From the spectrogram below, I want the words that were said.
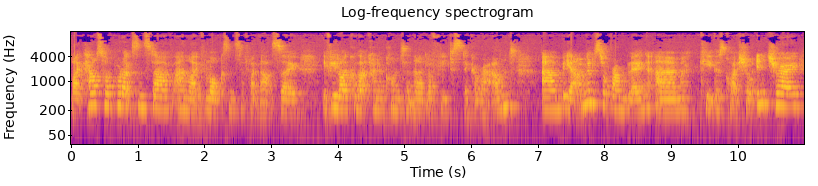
like household products and stuff and like vlogs and stuff like that. So if you like all that kind of content then I'd love for you to stick around um, but yeah I'm going to stop rambling um, keep this quite a short intro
